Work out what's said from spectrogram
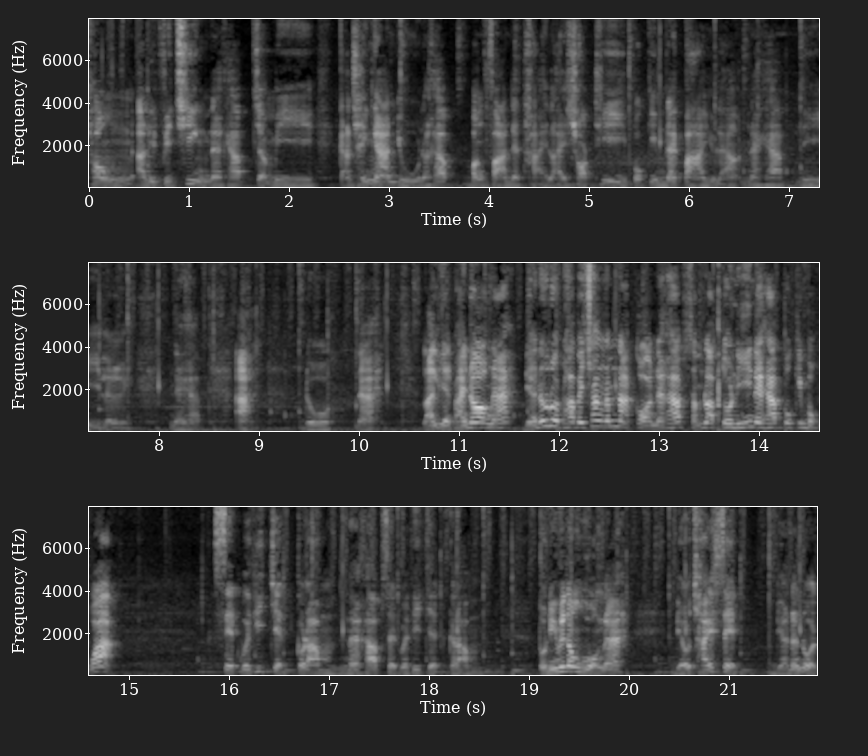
ช่อง a l i Fishing นะครับ จะมีการใช้งานอยู่นะครับ บางฟานเนี่ยถ่ายหลายช็อตที่โปรกรมได้ปลาอยู่แล้วนะครับ นี่เลยนะครับอะดูนะรายละเอียดภายนอกนะ เดี๋ยวน้องนวดพาไปชั่งน้ำหนักก่อนนะครับสำหรับตัวนี้นะครับโปรกรมบอกว่า เซตไว้ที่ 7 กรัมนะครับเซตไว้ที่ 7 กรัม ตัวนี้ไม่ต้องห่วงนะ เดี๋ยวใช้เสร็จ เดี๋ยวนันหนวด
